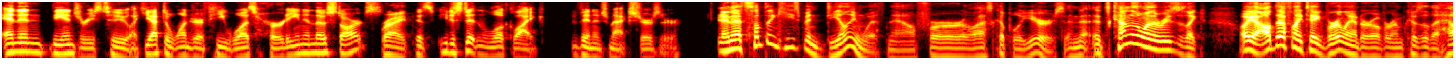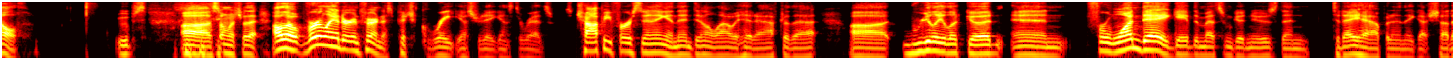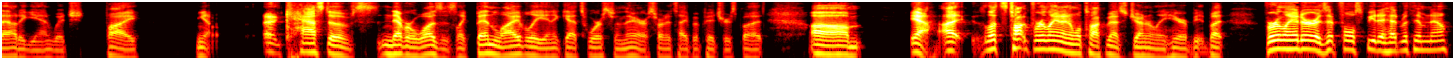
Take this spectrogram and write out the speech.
And then the injuries too. Like you have to wonder if he was hurting in those starts, right? Because he just didn't look like vintage Max Scherzer. And that's something he's been dealing with now for the last couple of years. And it's kind of one of the reasons, like, oh yeah, I'll definitely take Verlander over him because of the health. Oops. Uh, so much for that. Although Verlander, in fairness, pitched great yesterday against the Reds. Choppy first inning and then didn't allow a hit after that. Uh, really looked good. And for one day gave the Mets some good news. Then today happened and they got shut out again, which by, you know, a cast of never was is like Ben Lively and it gets worse from there sort of type of pitchers. But um, yeah, I let's talk Verlander and we'll talk Mets generally here. But Verlander, is it full speed ahead with him now?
